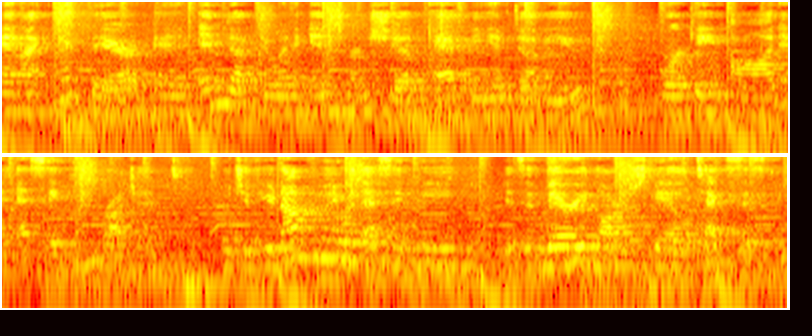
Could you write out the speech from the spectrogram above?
And I get there and end up doing an internship at BMW working on an SAP project, which if you're not familiar with SAP, it's a very large scale tech system.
